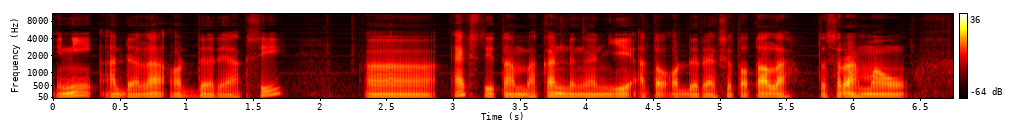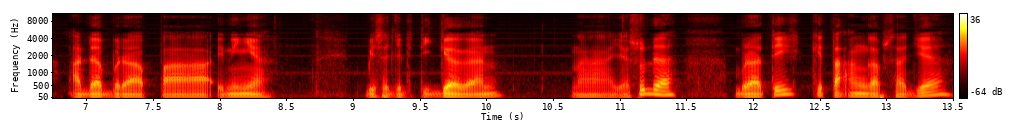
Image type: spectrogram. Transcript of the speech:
Ini adalah order reaksi uh, X ditambahkan dengan Y atau order reaksi total lah. Terserah mau ada berapa ininya. Bisa jadi tiga kan Nah, ya sudah. Berarti kita anggap saja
